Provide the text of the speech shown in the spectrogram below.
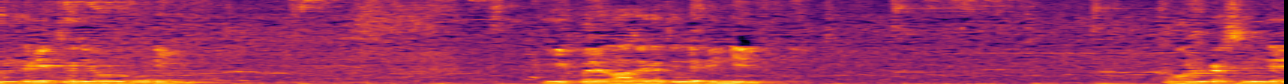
വ്യക്തതയോടുകൂടി ഈ കൊലപാതകത്തിന്റെ പിന്നിൽ കോൺഗ്രസിന്റെ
